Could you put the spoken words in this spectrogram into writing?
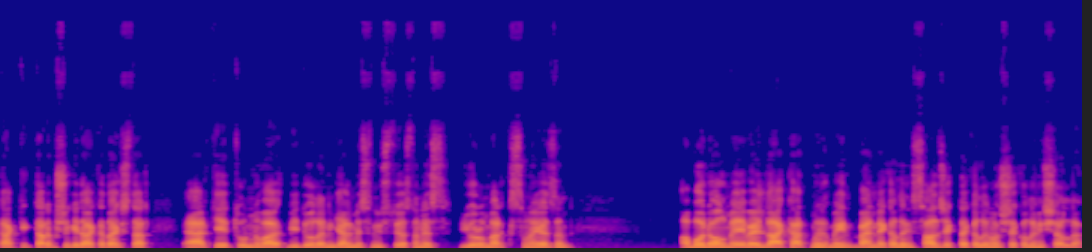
Taktikler bu şekilde arkadaşlar. Eğer ki turnuva videolarının gelmesini istiyorsanız yorumlar kısmına yazın. Abone olmayı ve like atmayı unutmayın. Benle kalın, sağlıcakla kalın, hoşça kalın inşallah.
